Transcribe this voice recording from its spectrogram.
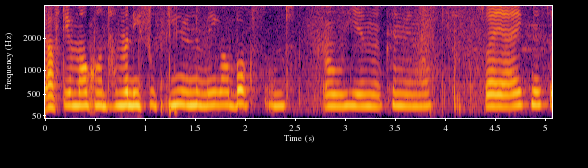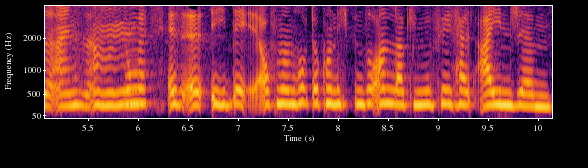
Ja, auf dem Account haben wir nicht so viel, eine Megabox und. Oh, hier können wir noch zwei Ereignisse einsammeln. Junge, es, äh, ich, auf meinem Hauptaccount, ich bin so unlucky, mir fehlt halt ein Gem.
